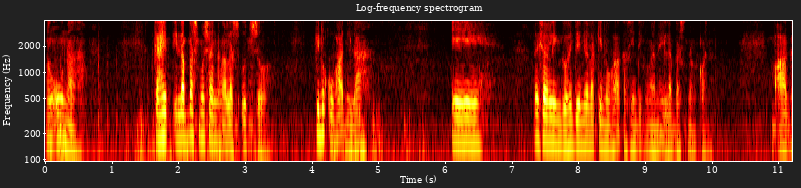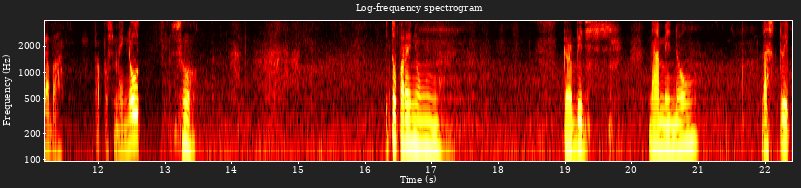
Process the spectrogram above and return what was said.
nung una kahit ilabas mo siya ng alas 8 kinukuha nila. Eh nung isang linggo hindi nila kinuha kasi hindi ko nga nailabas ng kwan. Maaga ba? Tapos may note. So ito pa rin yung garbage namin nung last week.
